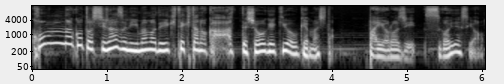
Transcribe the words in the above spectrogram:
こんなこと知らずに今まで生きてきたのかって衝撃を受けました。バイオロジーすごいですよ。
